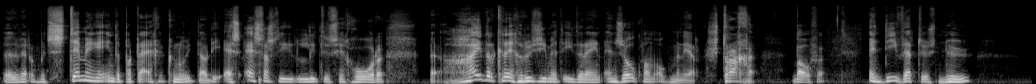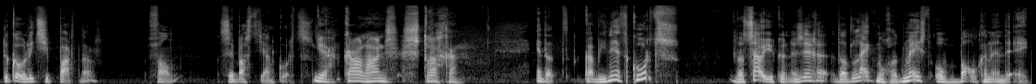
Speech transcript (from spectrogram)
Er werd ook met stemmingen in de partij geknoeid. Nou, die SS'ers die lieten zich horen. Uh, Haider kreeg ruzie met iedereen. En zo kwam ook meneer Strache boven. En die werd dus nu de coalitiepartner van Sebastian Kurz. Ja, Karl-Heinz Strache. En dat kabinet Kurz, dat zou je kunnen zeggen, dat lijkt nog het meest op Balken en de Een.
